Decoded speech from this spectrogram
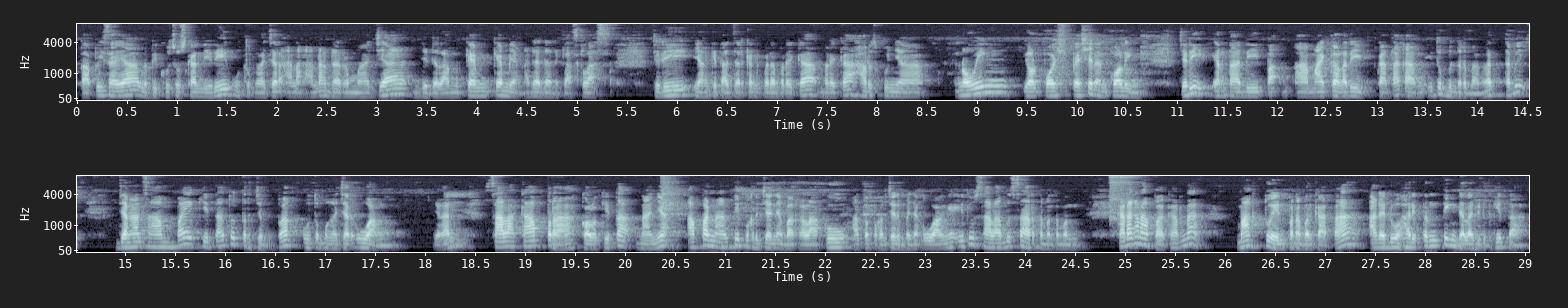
tapi saya lebih khususkan diri untuk mengajar anak-anak dan remaja di dalam camp-camp yang ada dan kelas-kelas. Jadi yang kita ajarkan kepada mereka, mereka harus punya knowing your passion and calling. Jadi yang tadi Pak uh, Michael tadi katakan itu benar banget, tapi jangan sampai kita tuh terjebak untuk mengejar uang, ya kan? Hmm. Salah kaprah kalau kita nanya apa nanti pekerjaan yang bakal laku atau pekerjaan yang banyak uangnya itu salah besar teman-teman. Karena kenapa? Karena Mark Twain pernah berkata ada dua hari penting dalam hidup kita.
